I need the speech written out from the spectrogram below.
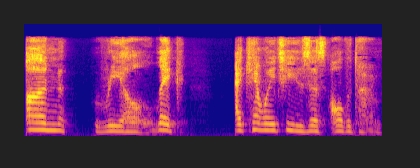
unreal. Like, I can't wait to use this all the time.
